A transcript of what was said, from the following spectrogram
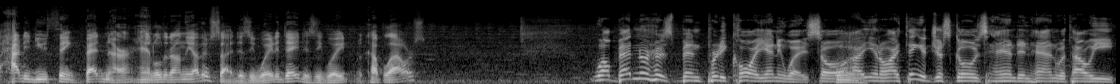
how did you think Bednar handled it on the other side? Does he wait a day? Does he wait a couple hours? Well, Bednar has been pretty coy anyway, so Mm. uh, you know I think it just goes hand in hand with how he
